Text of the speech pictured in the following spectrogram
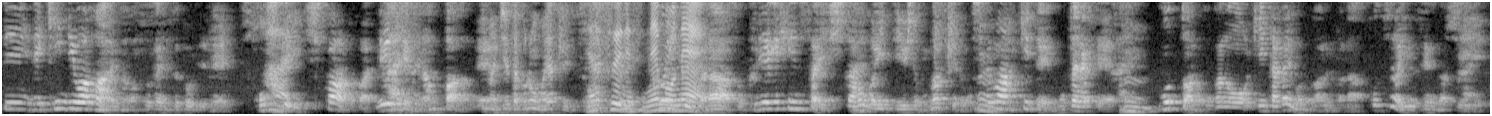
で、で、金利はまあ、今、マスコさん言った通りでね、本当に1%とか 0. 何パーなんで、今住宅ローンは安いですね。安いですねもうね低いから、そう、繰り上げ返済した方がいいっていう人もいますけども、それははっきり言ってもったいなくて。もっとあの、他の金高いものがあるから、そっちの方が優先だし、はい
